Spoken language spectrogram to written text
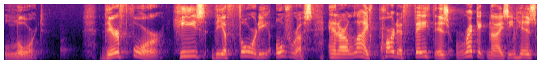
Lord. Therefore, He's the authority over us, and our life, part of faith is recognizing His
